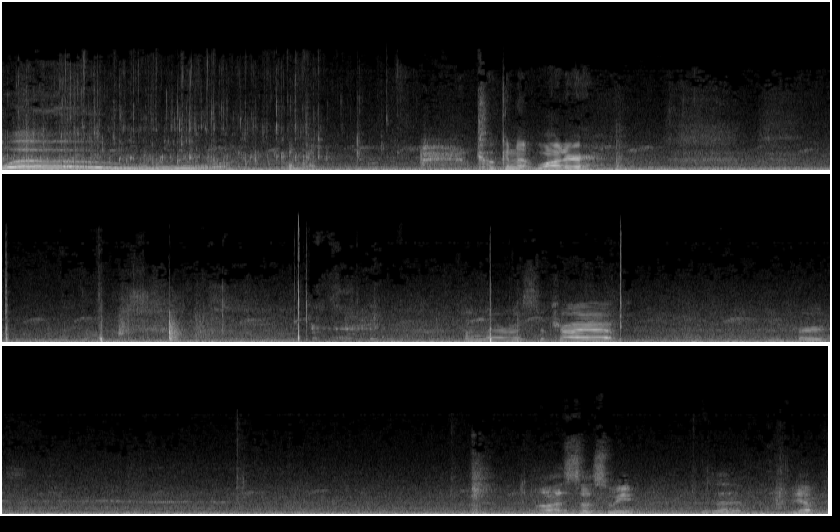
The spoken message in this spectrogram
Whoa. Coconut water. I'm nervous to try it first. Oh, that's so sweet. Is it? Yep.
